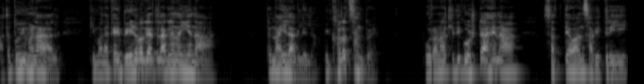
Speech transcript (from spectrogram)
आता तुम्ही म्हणाल की मला काही वेड वगैरे तर लागला नाही आहे ना. तर नाही लागलेलं. मी खरंच सांगतोय. पुराणातली ती गोष्ट आहे ना सत्यवान सावित्री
